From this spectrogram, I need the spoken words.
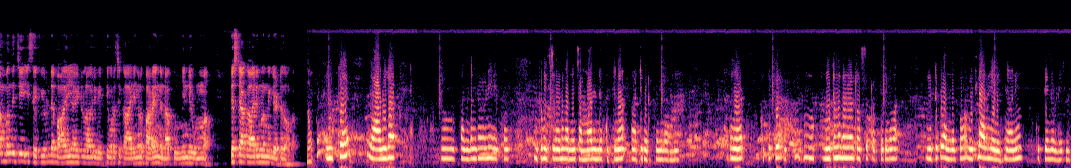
സംബന്ധിച്ച് ഈ സഫീറിന്റെ ഭാര്യയായിട്ടുള്ള ഒരു വ്യക്തി കുറച്ച് കാര്യങ്ങൾ പറയുന്നുണ്ട് ആ കുഞ്ഞിന്റെ ഉമ്മ. ജസ്റ്റ് ആ കാര്യങ്ങളൊന്ന് കേട്ട് നോക്കാം. എനിക്ക് രാവിലെ പന്ത്രണ്ട് മണിയായപ്പോൾ എനിക്ക് വിളിച്ചിട്ടാണ് പറഞ്ഞു ചമ്മാടിന്റെ കുട്ടിനെ മാറ്റി കൊടുക്കുമെന്ന് പറഞ്ഞു. അപ്പോൾ ഞാൻ കുട്ടിക്ക് വീട്ടിൽ നിന്ന് ഡ്രസ്സ് ഇട്ട് വീട്ടിൽ വന്നപ്പോൾ വീട്ടിലാരില്ലേ ഞാനും കുട്ടിയെന്നുള്ളിരുന്നു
